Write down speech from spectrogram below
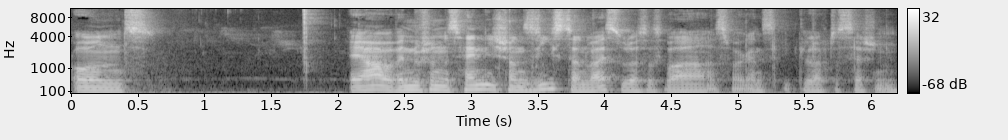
Und ja, aber wenn du schon das Handy schon siehst, dann weißt du, dass es war, es war ganz ekelhafte Session.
